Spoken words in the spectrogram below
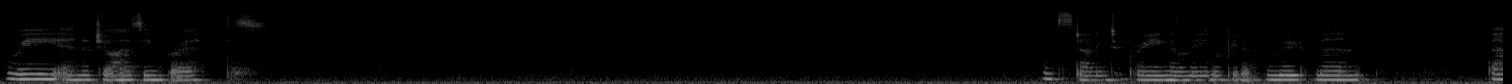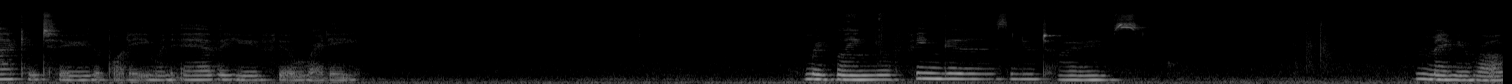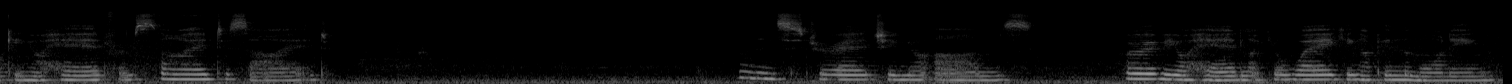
re energizing breaths. And starting to bring a little bit of movement back into the body whenever you feel ready. Wriggling your fingers and your toes. Maybe rocking your head from side to side. And then stretching your arms over your head like you're waking up in the morning.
